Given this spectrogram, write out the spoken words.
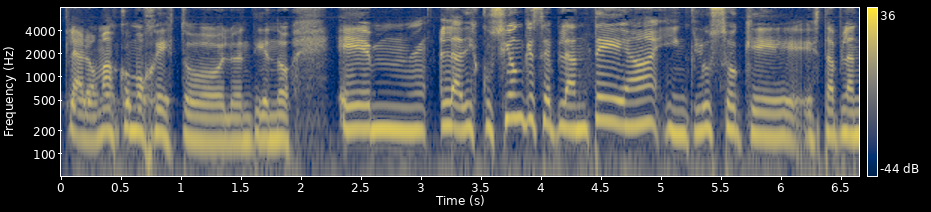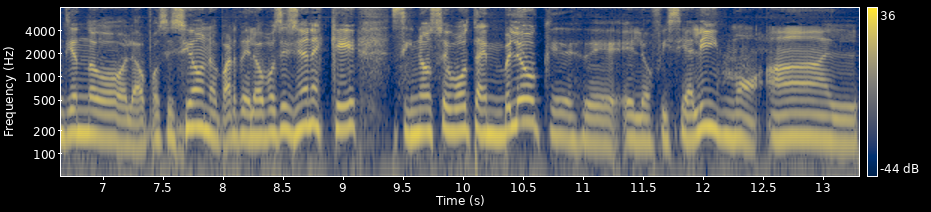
Claro, más como gesto, lo entiendo. Em, la discusión que se plantea, incluso que está planteando la oposición o parte de la oposición, es que si no se vota en bloque desde el oficialismo al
